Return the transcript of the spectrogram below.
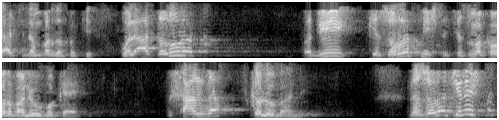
چا چې نمبر ده پکې ولا ضرورت په دې کې ضرورت نشته چې زما کور باندې وبکه شان ده کلو باندې نو ضرورت چې نشته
